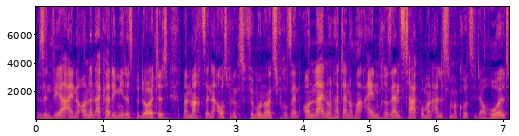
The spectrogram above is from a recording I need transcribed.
sind wir ja eine Online-Akademie, das bedeutet, man macht seine Ausbildung zu 95% online und hat dann nochmal einen Präsenztag, wo man alles nochmal kurz wiederholt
